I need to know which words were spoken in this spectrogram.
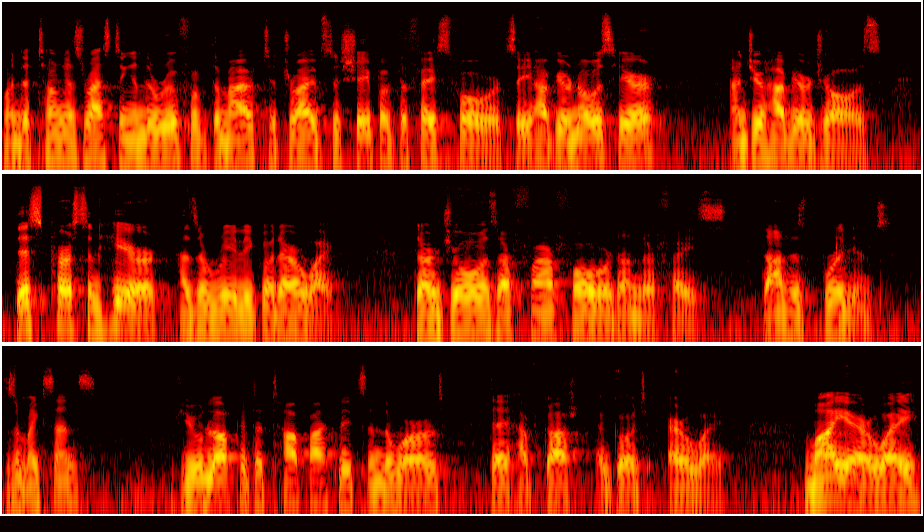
When the tongue is resting in the roof of the mouth, it drives the shape of the face forward. So you have your nose here, and you have your jaws. This person here has a really good airway. Their jaws are far forward on their face. That is brilliant. Does it make sense? If you look at the top athletes in the world, they have got a good airway. My airway,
